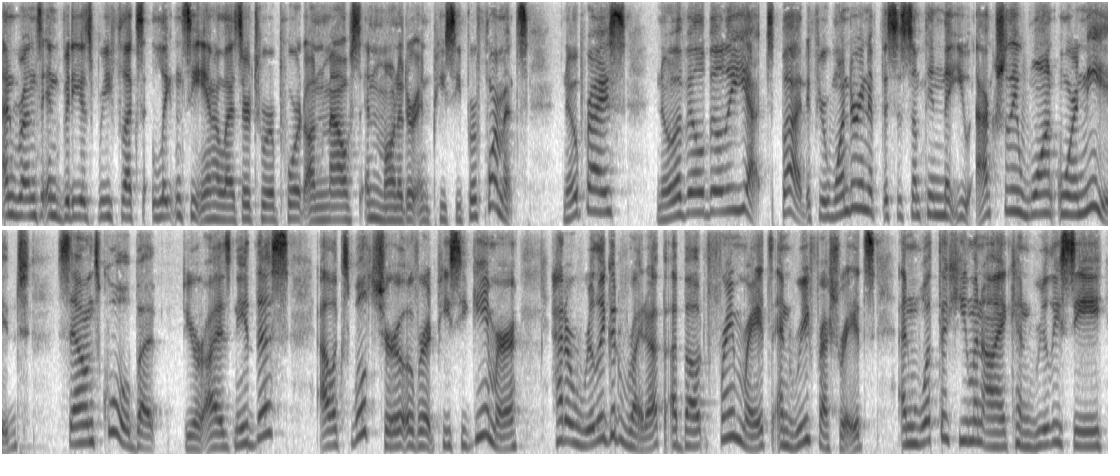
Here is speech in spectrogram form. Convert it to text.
and runs NVIDIA's Reflex Latency Analyzer to report on mouse and monitor and PC performance. No price, no availability yet. But if you're wondering if this is something that you actually want or need, sounds cool, but do your eyes need this? Alex Wiltshire over at PC Gamer had a really good write up about frame rates and refresh rates and what the human eye can really see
